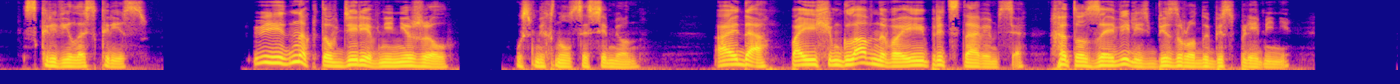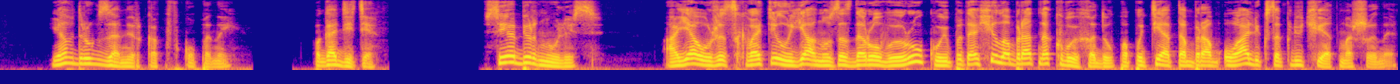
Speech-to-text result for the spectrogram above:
— скривилась Крис. «Видно, кто в деревне не жил», — усмехнулся Семен. «Айда, поищем главного и представимся, а то заявились без роду, без племени». Я вдруг замер, как вкопанный. «Погодите». Все обернулись, а я уже схватил Яну за здоровую руку и потащил обратно к выходу, по пути отобрав у Алекса ключи от машины.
